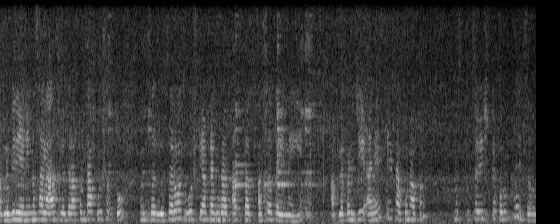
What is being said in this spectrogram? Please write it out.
आपलं बिर्याणी मसाला असलं तर आपण टाकू शकतो पण सर्व सर्वच गोष्टी आपल्या घरात असतात असं काही नाही आहे आपल्याकडे जे आहे ते टाकून आपण मस्त चविष्ट करून खायचं.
